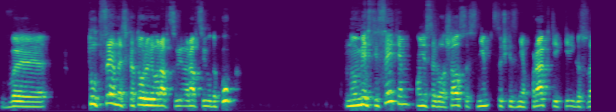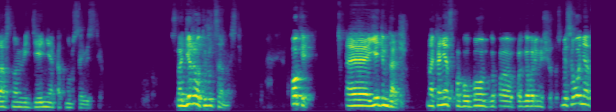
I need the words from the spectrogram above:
в ту ценность, которую вел Рав, Рав Кук, но вместе с этим он не соглашался с ним с точки зрения практики и государственного ведения, как нужно себя вести. Поддерживал ту же ценность. Окей, э, едем дальше. Наконец поговорим еще. То есть мы сегодня,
